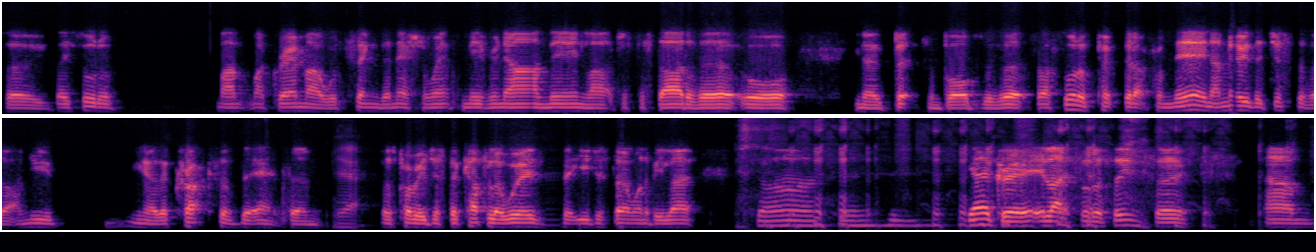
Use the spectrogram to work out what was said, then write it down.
so they sort of my my grandma would sing the national anthem every now and then, like just the start of it or you know bits and bobs of it. So I sort of picked it up from there, and I knew the gist of it. I knew you know the crux of the anthem. Yeah, it was probably just a couple of words that you just don't want to be like, yeah, great, like sort of thing. So, um,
